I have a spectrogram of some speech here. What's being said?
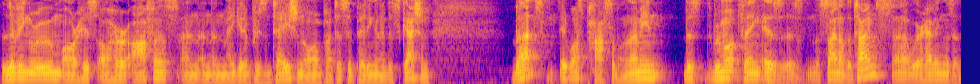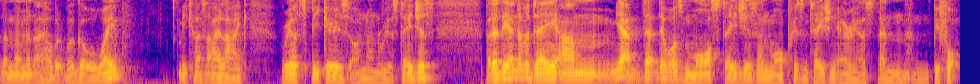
living room or his or her office and, and, and making a presentation or participating in a discussion. But it was possible. And I mean, this remote thing is, is the sign of the times. Uh, we're having this at the moment. I hope it will go away because I like real speakers on, on real stages. But at the end of the day, um, yeah, th- there was more stages and more presentation areas than before.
